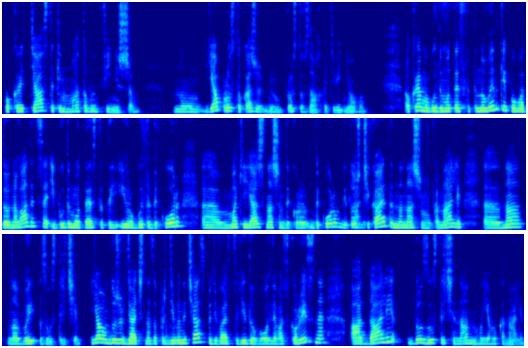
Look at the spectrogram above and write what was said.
покриття з таким матовим фінішем. Ну, я просто кажу, ну просто в захваті від нього. Окремо будемо тестити новинки, погода наладиться, і будемо тестити і робити декор, е, макіяж з нашим декор, декором. Тож чекайте на нашому каналі е, на нові зустрічі. Я вам дуже вдячна за приділений час. Сподіваюся, це відео було для вас корисне. А далі до зустрічі на моєму каналі.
